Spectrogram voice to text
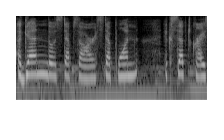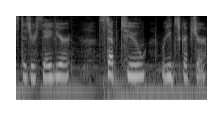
Again, those steps are step one, accept Christ as your Savior. Step two, read Scripture.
